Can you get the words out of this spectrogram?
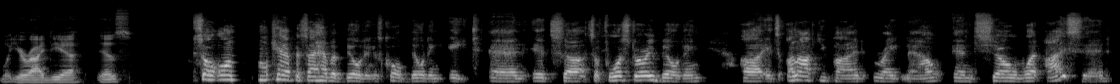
what your idea is? So on campus, I have a building. It's called Building Eight, and it's uh, it's a four story building. Uh, it's unoccupied right now, and so what I said,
